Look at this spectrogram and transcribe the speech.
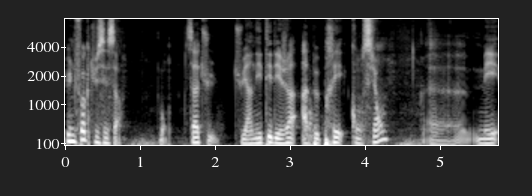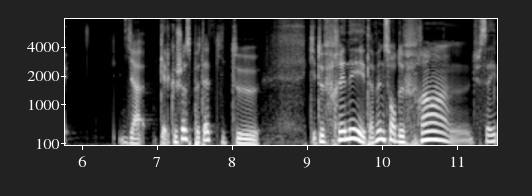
une fois que tu sais ça, bon, ça tu, en étais déjà à peu près conscient, euh, mais il y a quelque chose peut-être qui te, qui te freinait. Une sorte de frein, tu sais,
